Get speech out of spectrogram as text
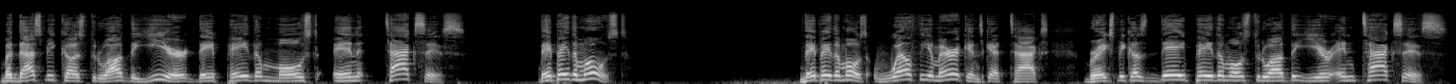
but that's because throughout the year they pay the most in taxes. They pay the most. They pay the most. Wealthy Americans get tax breaks because they pay the most throughout the year in taxes.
